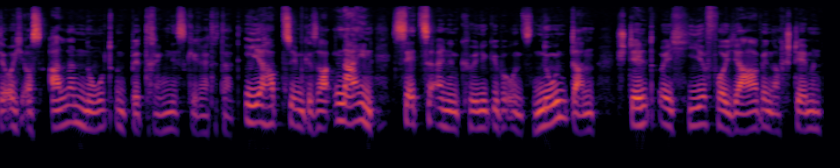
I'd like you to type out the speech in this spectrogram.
der euch aus aller Not und Bedrängnis gerettet hat. Ihr habt zu ihm gesagt, nein, setze einen König über uns. Nun dann, stellt euch hier vor Jahwe nach Stämmen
